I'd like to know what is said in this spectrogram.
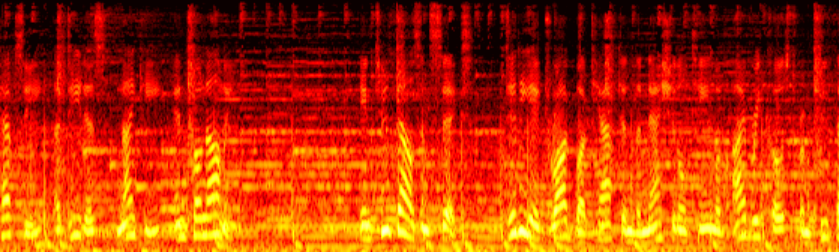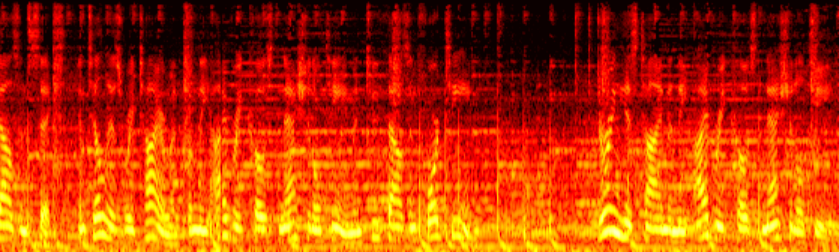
Pepsi, Adidas, Nike, and Konami. In 2006, Didier Drogba captained the national team of Ivory Coast from 2006 until his retirement from the Ivory Coast national team in 2014. During his time in the Ivory Coast national team,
